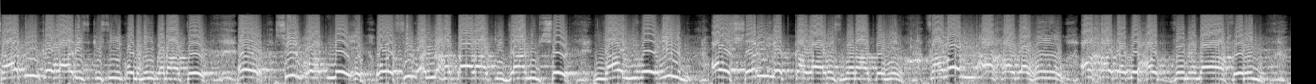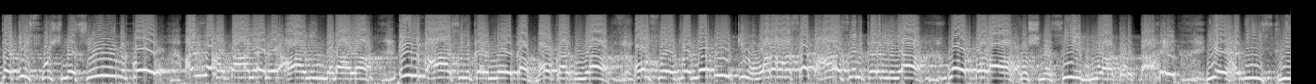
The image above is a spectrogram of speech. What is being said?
چاندی کا وارث کسی کو نہیں بناتے۔ اے، صرف اپنے، اور صرف اللہ تعالیٰ کی جانب سے لائے ہوئے علم اور شریعت کا وارث بناتے ہیں۔ فمن اخذہ اخذ بحد وافر تو جس خوش نصیب کو اللہ عالم علم حاصل کرنے کا موقع دیا، اور اسے جو نبی کی وراثت حاصل کر لیا خوش نصیب ہوا کرتا ہے۔ یہ حدیث تھی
